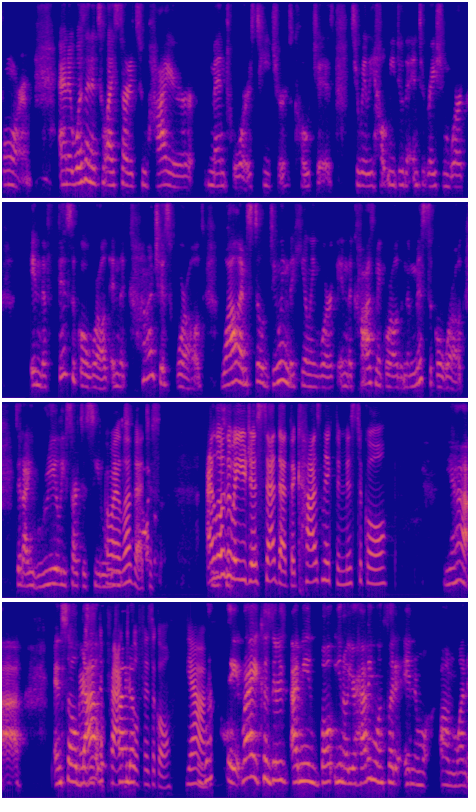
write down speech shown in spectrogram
form. And it wasn't until I started to hire mentors, teachers, coaches to really help me do the integration work in the physical world, in the conscious world, while I'm still doing the healing work in the cosmic world, in the mystical world, did I really start to see? Oh, I love that. Just, I love the way you just said that the cosmic, the mystical. Yeah. And so that the practical, kind of, physical. Yeah. Right. Right. Cause there's, I mean, both, you know, you're having one foot in on one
